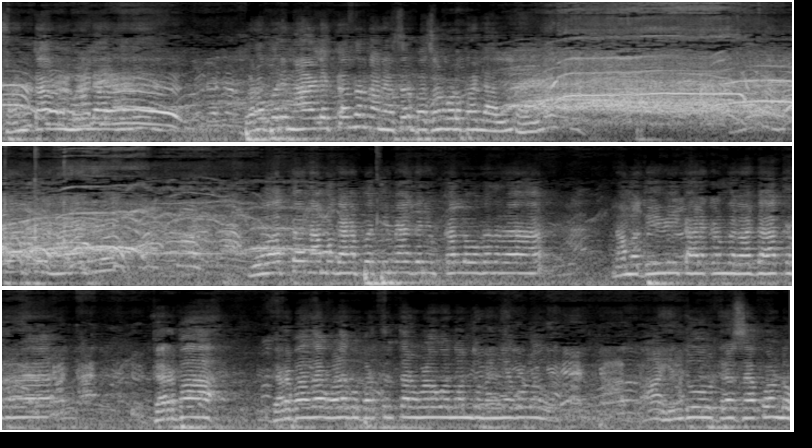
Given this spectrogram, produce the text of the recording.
ಸ್ವಂತ ಬರೋಬ್ಬರಿ ಮಾಡ್ಲಿಕ್ಕಂದ್ರೆ ನನ್ನ ಹೆಸರು ಬಸವನಗೌಡ ಪಾಡ್ಲ. ಅಲ್ಲ. ಇವತ್ತ ನಮ್ಮ ಗಣಪತಿ ಮ್ಯಾಗ ನೀವು ಕಲ್ಲು ಹೋಗದ್ರ ನಮ್ಮ ದೇವಿ ಕಾರ್ಯಕ್ರಮದಾಗ ಅಡ್ಡ ಹಾಕಿದ್ರ, ಗರ್ಭ ಗರ್ಭದಾಗ ಒಳಗೆ ಬರ್ತಿರ್ತಾರ ಒಳಗ ಒಂದೊಂದು ಮನೆಗಳು. ಆ ಹಿಂದೂ ಡ್ರೆಸ್ ಹಾಕೊಂಡು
